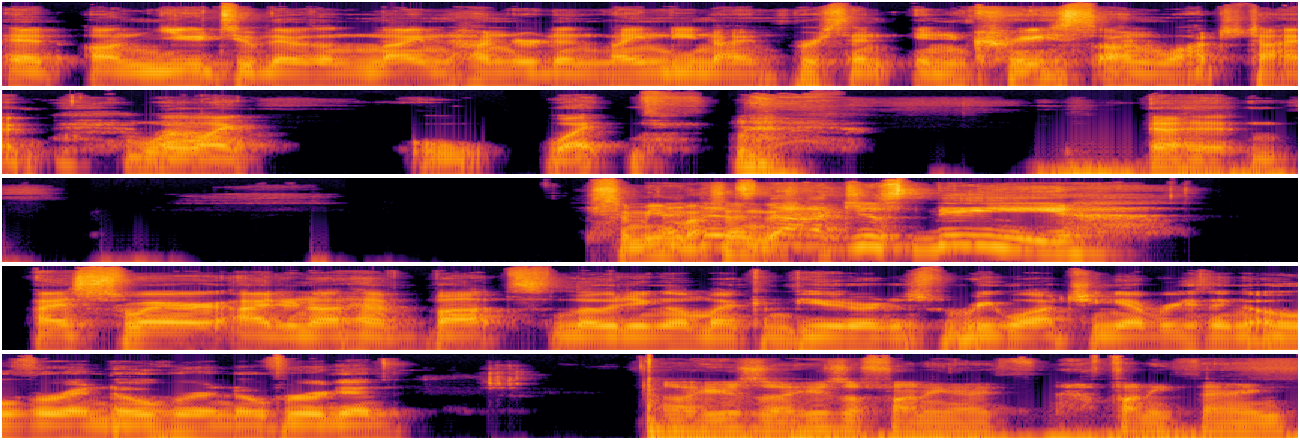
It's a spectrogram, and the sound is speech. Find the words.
it, on YouTube there was a 999 percent increase on watch time. We're like, what? uh, And it's not just me. I swear I do not have bots loading on my computer, just rewatching everything over and over and over again. Oh, here's a here's a funny funny thing.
